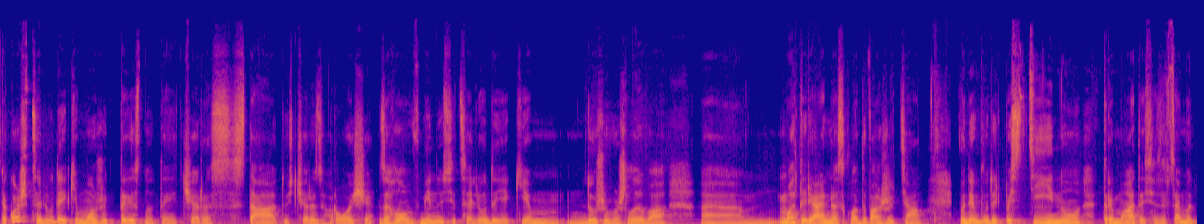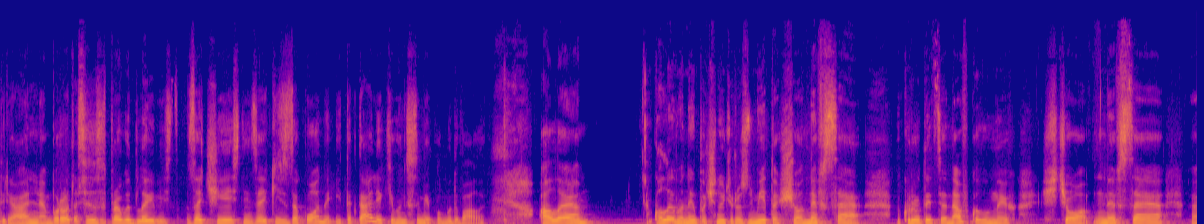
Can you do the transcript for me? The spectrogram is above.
Також це люди, які можуть тиснути через статус, через гроші. Загалом в мінусі це люди, яким дуже важлива е, матеріальна складова життя. Вони будуть постійно триматися за все матеріальне, боротися за справедливість, за чесність, за якісь закони і так далі, які вони самі побудували. Але коли вони почнуть розуміти, що не все крутиться навколо них, що не все е,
